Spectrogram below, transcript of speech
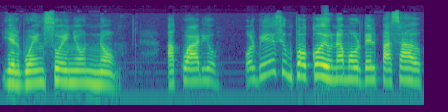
y el buen sueño no. Acuario, olvídese un poco de un amor del pasado.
